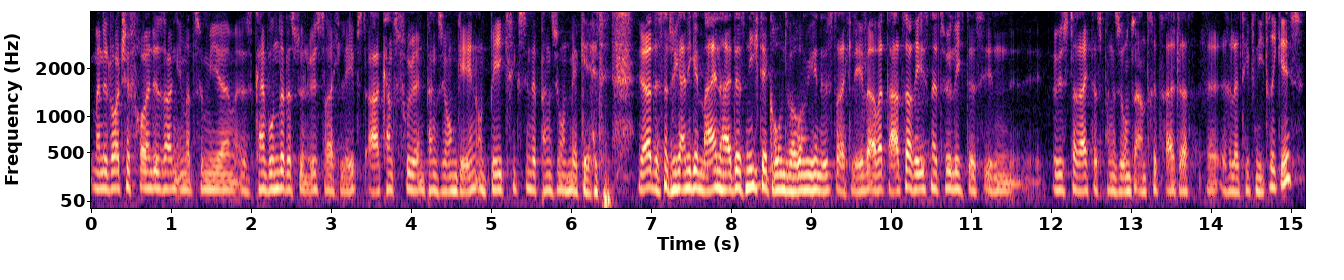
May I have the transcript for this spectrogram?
Meine deutsche Freunde sagen immer zu mir, es ist kein Wunder, dass du in Österreich lebst. A, kannst früher in Pension gehen und B, kriegst du in der Pension mehr Geld. Ja, das ist natürlich eine Gemeinheit, das ist nicht der Grund, warum ich in Österreich lebe. Aber Tatsache ist natürlich, dass in Österreich das Pensionsantrittsalter äh, relativ niedrig ist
